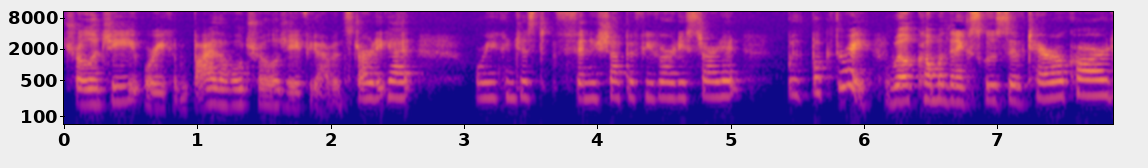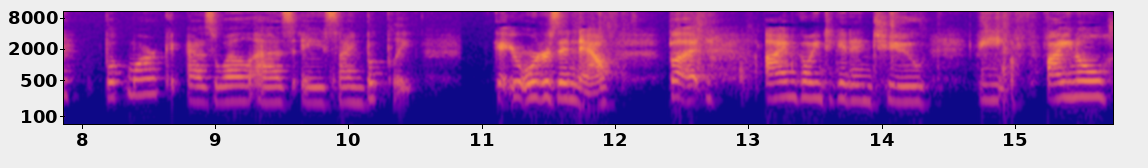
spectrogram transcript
trilogy, or you can buy the whole trilogy if you haven't started yet, or you can just finish up if you've already started with book three. Will come with an exclusive tarot card bookmark as well as a signed book plate. Get your orders in now, but I'm going to get into the final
